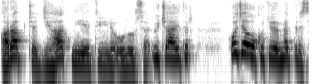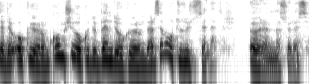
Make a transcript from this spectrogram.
Arapça cihat niyetiyle olursa üç aydır. Hoca okutuyor medresede okuyorum, komşu okudu ben de okuyorum dersen 33 senedir öğrenme süresi.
